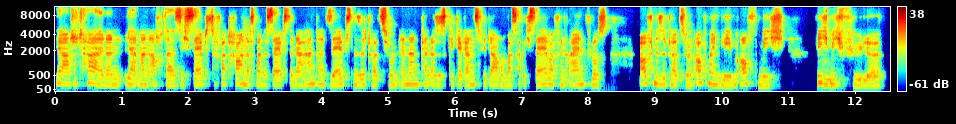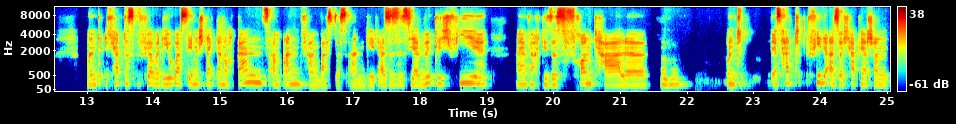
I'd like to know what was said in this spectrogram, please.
Ja, total. Dann lernt man auch da, sich selbst zu vertrauen, dass man das selbst in der Hand hat, selbst eine Situation ändern kann. Also es geht ja ganz viel darum, was habe ich selber für einen Einfluss auf eine Situation, auf mein Leben, auf mich, wie mhm. ich mich fühle. Und ich habe das Gefühl, aber die Yoga-Szene steckt da noch ganz am Anfang, was das angeht. Also es ist ja wirklich viel einfach dieses Frontale. Mhm. Und es hat viele, also ich habe ja schon,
